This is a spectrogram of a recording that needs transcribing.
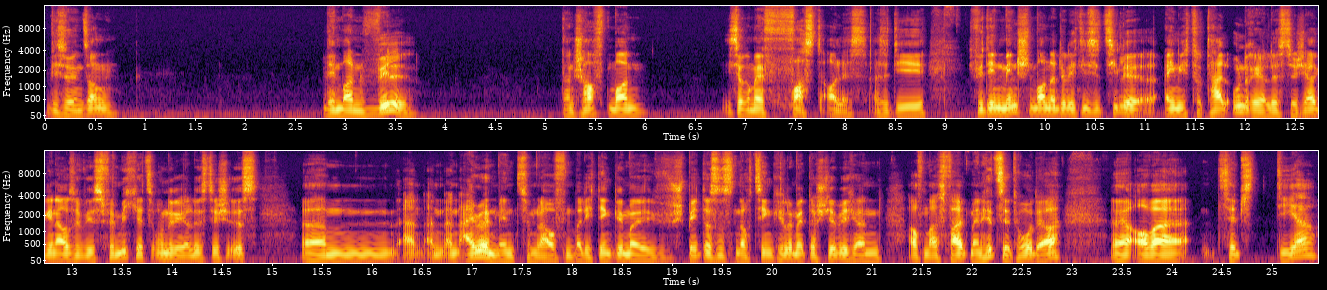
wie soll ich sagen, wenn man will, dann schafft man, ich sage mal, fast alles. Also die, für den Menschen waren natürlich diese Ziele eigentlich total unrealistisch, ja, genauso wie es für mich jetzt unrealistisch ist, ähm, ein, ein Ironman zum Laufen, weil ich denke immer, spätestens nach 10 Kilometern stirbe ich an, auf dem Asphalt mein Hitzetod, ja. Äh, aber selbst der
